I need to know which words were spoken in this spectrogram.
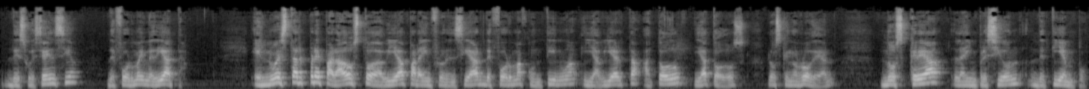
de su esencia de forma inmediata. El no estar preparados todavía para influenciar de forma continua y abierta a todo y a todos los que nos rodean, nos crea la impresión de tiempo.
